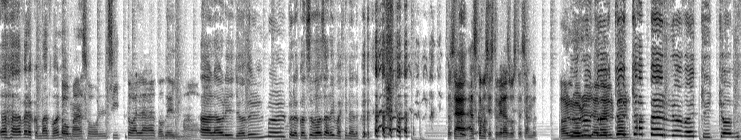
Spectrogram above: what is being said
Ajá, pero con Bad Bunny. Toma solcito al lado del mar. A la orilla del mar. Pero con su voz, ahora imagínalo. O sea, haz como si estuvieras bostezando. A la orilla del mar. Perro bachichón.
